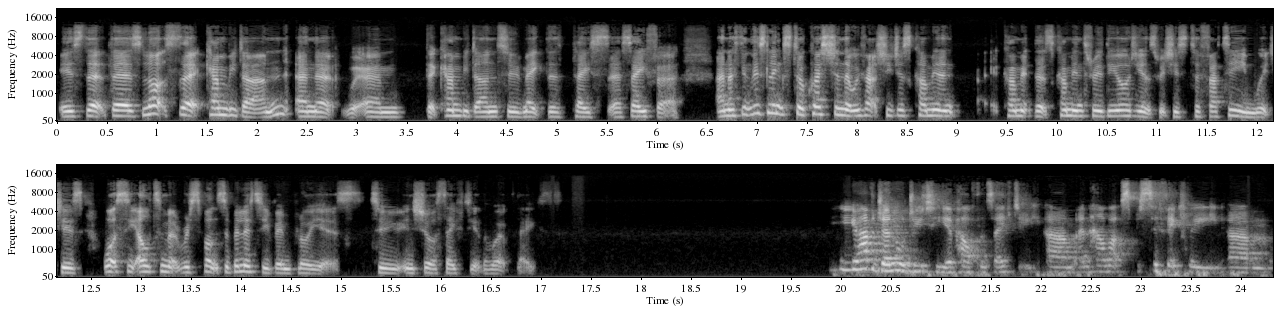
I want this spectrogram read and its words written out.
is that there's lots that can be done, and that um, that can be done to make the place uh, safer. And I think this links to a question that we've actually just come in come that's come in through the audience, which is to Fatim, which is what's the ultimate responsibility of employers to ensure safety at the workplace? You have a general duty of health and safety, um, and how that specifically um,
